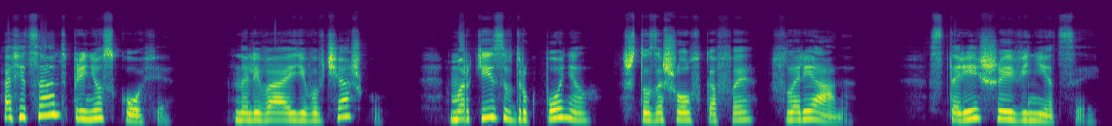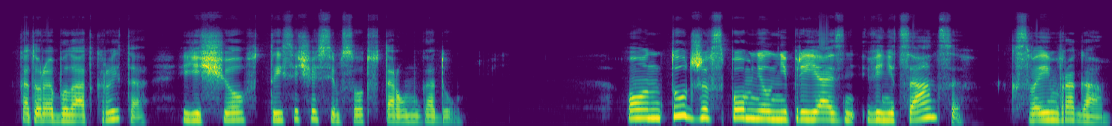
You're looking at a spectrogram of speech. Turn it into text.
Официант принес кофе. Наливая его в чашку, маркиз вдруг понял, что зашел в кафе «Флориана», старейшее Венеции, которое было открыто еще в 1702 году. Он тут же вспомнил неприязнь венецианцев к своим врагам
